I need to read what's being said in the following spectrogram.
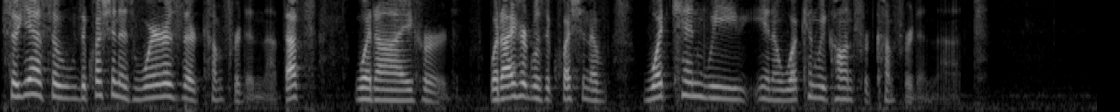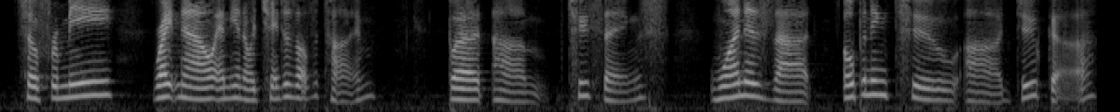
So, yeah, so the question is, where is there comfort in that? That's what I heard. What I heard was a question of what can we, you know, what can we call in for comfort in that? So for me, right now, and you know, it changes all the time, but um, two things. One is that opening to uh, dukkha,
